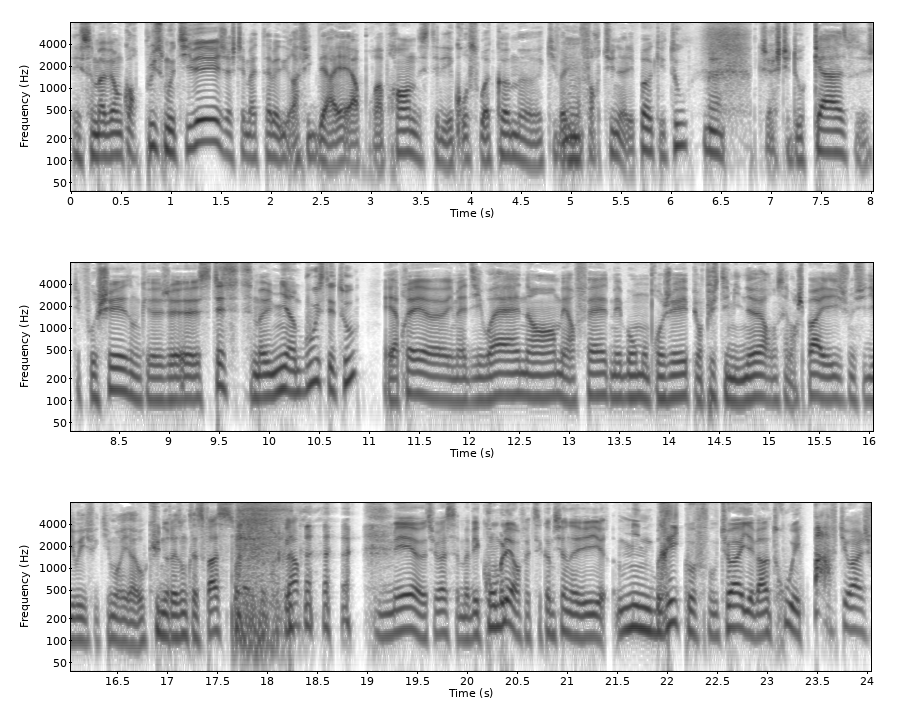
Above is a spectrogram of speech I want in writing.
et ça m'avait encore plus motivé. J'ai acheté ma tablette graphique derrière pour apprendre. C'était les grosses Wacom euh, qui valaient Mm. une fortune à l'époque et tout. Ouais. J'ai acheté d'occasion, j'étais fauché, donc euh, j'ai- c'était, ça m'avait mis un boost et tout. Et après, euh, il m'a dit ouais, non, mais en fait, mais bon, mon projet. Et puis en plus, t'es mineur, donc ça marche pas. Et je me suis dit oui, effectivement, il y a aucune raison que ça se fasse sur ce truc-là. mais euh, tu vois, ça m'avait comblé en fait. C'est comme si on avait mis une brique au fond. Tu vois, il y avait un trou et paf, tu vois, je,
